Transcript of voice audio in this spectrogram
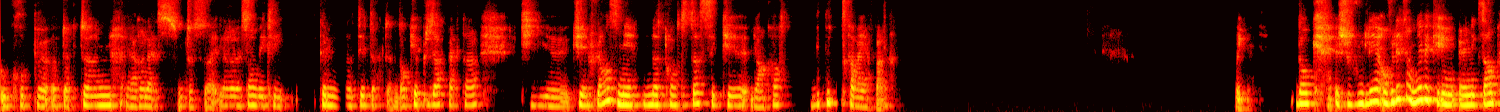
au groupe autochtone, la relation, la relation avec les communautés autochtones. Donc, il y a plusieurs facteurs qui, qui influencent, mais notre constat, c'est qu'il y a encore beaucoup de travail à faire. Donc, on voulait terminer avec un exemple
